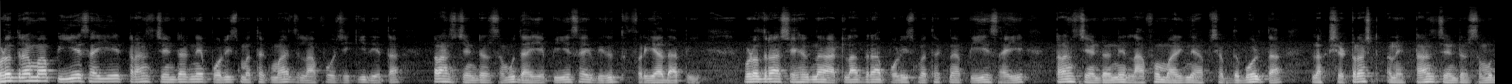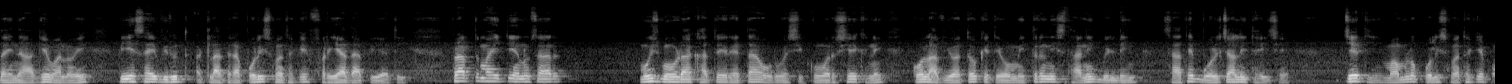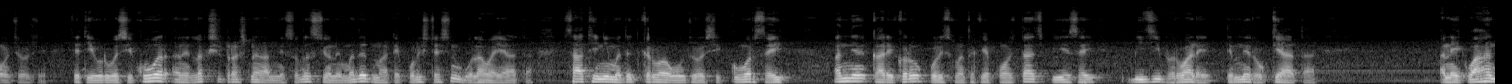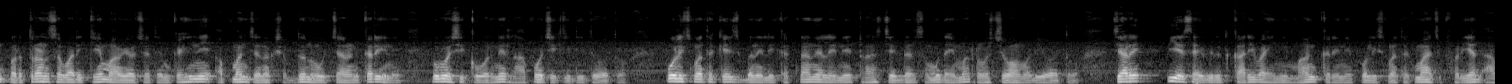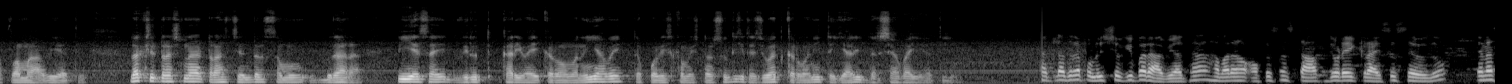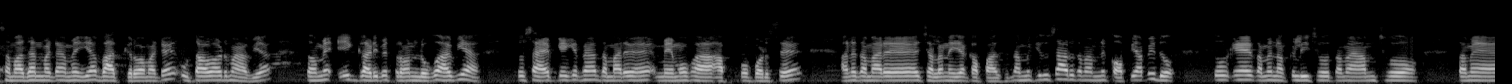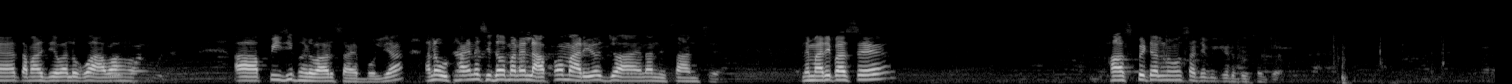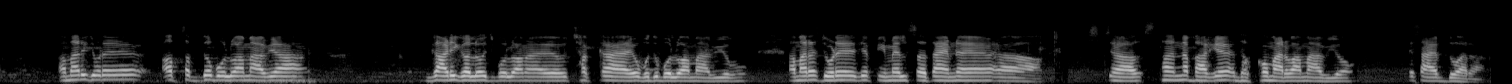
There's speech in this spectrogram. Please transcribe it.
વડોદરામાં પીએસઆઈએ ટ્રાન્સજેન્ડરને પોલીસ મથકમાં જ લાફો ઝીકી દેતા ટ્રાન્સજેન્ડર સમુદાયે પીએસઆઈ વિરુદ્ધ ફરિયાદ આપી. વડોદરા શહેરના આટલાદરા પોલીસ મથકના પીએસઆઈએ ટ્રાન્સજેન્ડરને લાફો મારીને અપશબ્દ બોલતા લક્ષ્ય ટ્રસ્ટ અને ટ્રાન્સજેન્ડર સમુદાયના આગેવાનોએ પીએસઆઈ વિરુદ્ધ અટલાદરા પોલીસ મથકે ફરિયાદ આપી હતી. પ્રાપ્ત માહિતી અનુસાર, મુજમોહડા ખાતે રહેતા ઉર્વશી કુંવર શેખને કોલ આવ્યો હતો કે તેઓ મિત્રની સ્થાનિક બિલ્ડિંગ સાથે બોલચાલી થઈ છે. જેથી મામલો પોલીસ મથકે પહોંચ્યો છે. જેથી ઉર્વશી કુંવર અને લક્ષ્ય ટ્રસ્ટના અન્ય સદસ્યોને મદદ માટે પોલીસ સ્ટેશન બોલાવાયા હતા. સાથીની મદદ કરવા ઉર્વશી કુંવર સહિત અન્ય કાર્યકરો પોલીસ મથકે પહોંચતા જ પીએસઆઈ બીજી ભરવાડે તેમને રોક્યા હતા. અને એક વાહન પર ત્રણ સવારી કેમ આવ્યો છે તેમ કહીને અપમાનજનક શબ્દોનું ઉચ્ચારણ કરીને ઉર્વશી કુંવરને લાફો ઝીકી દીધો હતો. પોલીસ મથકે જ બનેલી ઘટનાને લઈને ટ્રાન્સજેન્ડર સમુદાયમાં રોષ જોવા મળ્યો હતો. જ્યારે પીએસઆઈ વિરુદ્ધ કાર્યવાહીની માંગ કરીને પોલીસ મથકમાં જ ફરિયાદ આપવામાં આવી હતી. લક્ષ્ય ટ્રસ્ટના ટ્રાન્સજેન્ડર સમૂહ દ્વારા પીએસઆઈ વિરુદ્ધ કાર્યવાહી કરવામાં નહીં આવે તો પોલીસ કમિશનર સુધી રજૂઆત કરવાની તૈયારી દર્શાવાઈ હતી. અટલાદરા પોલીસ ચોકી પર આવ્યા હતા. અમારા ઓફિસના સ્ટાફ જોડે એક ક્રાઇસિસ થયું હતું. તેના સમાધાન માટે અમે અહીંયા વાત કરવા માટે ઉતાવળમાં આવ્યા. તો અમે એક ગાડી પર ત્રણ લોકો આવ્યા. તો સાહેબ કહે કે તમારે મેમો આપવો પડશે અને તમારે ચલન અહીંયા કપાશે. તો અમે કીધું, સારું, તમે અમને કોપી આપી દો. તો કે, તમે નકલી છો, તમે આમ છો, તમે તમારા જેવા લોકો આવા હો. પીજી ભરવાડ સાહેબ બોલ્યા અને ઉઠાવીને સીધો મને લાફો માર્યો, જો આ એના નિશાન છે. ને મારી પાસે હોસ્પિટલનું સર્ટિફિકેટ બી છે. અમારી જોડે અપશબ્દો બોલવામાં આવ્યા, ગાડી ગલોચ બોલવામાં આવ્યો, છક્કા એવું બધું બોલવામાં આવ્યું અમારા જોડે જે ફિમેલ્સ હતા, એમને સ્થાનના ભાગે ધક્કો મારવામાં આવ્યો એ સાહેબ દ્વારા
